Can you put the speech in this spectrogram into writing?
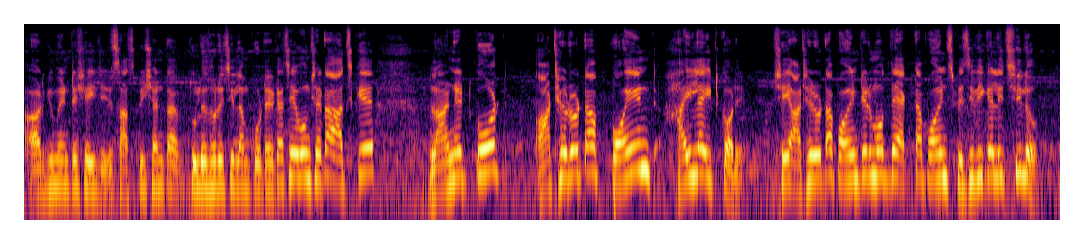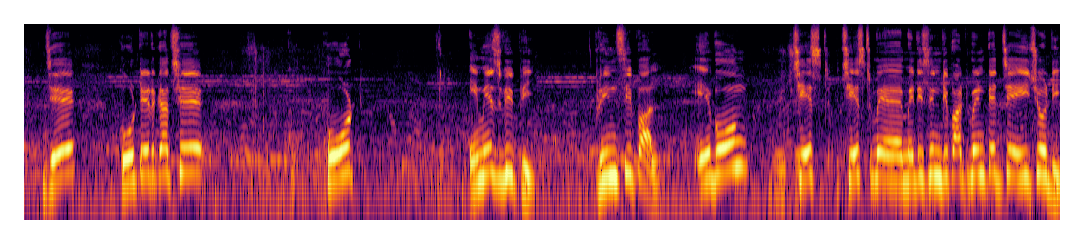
আর্গুমেন্টে সেই সাসপিশনটা তুলে ধরেছিলাম কোর্টের কাছে এবং সেটা আজকে লার্নেট কোর্ট আঠেরোটা পয়েন্ট হাইলাইট করে। সেই আঠেরোটা পয়েন্টের মধ্যে একটা পয়েন্ট স্পেসিফিক্যালি ছিল যে কোর্টের কাছে কোর্ট এমএসভিপি প্রিন্সিপাল এবং চেস্ট চেস্ট মেডিসিন ডিপার্টমেন্টের যে এইচওডি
